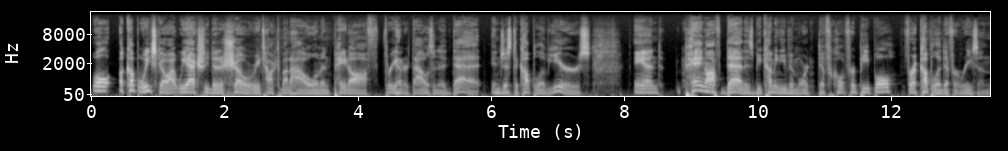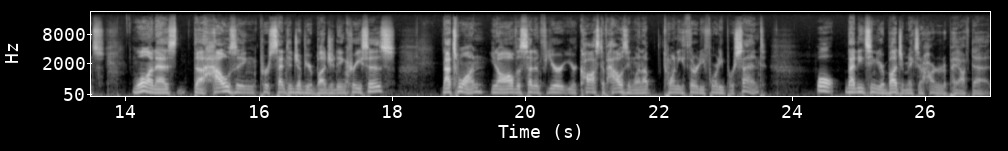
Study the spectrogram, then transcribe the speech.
Well, a couple weeks ago, I, we actually did a show where we talked about how a woman paid off three hundred thousand in debt in just a couple of years, and paying off debt is becoming even more difficult for people for a couple of different reasons. One, as the housing percentage of your budget increases, that's one. You know, all of a sudden, if your your cost of housing went up 20, 30, 40 percent, well, that eats into your budget, makes it harder to pay off debt.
